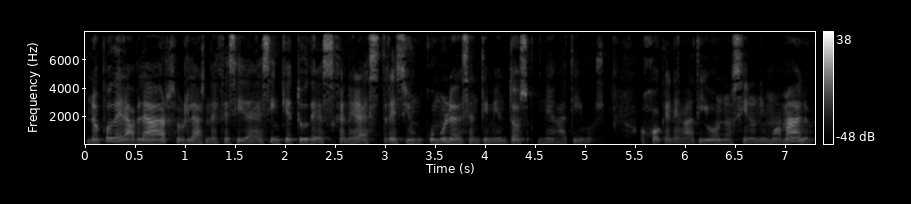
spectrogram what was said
No poder hablar sobre las necesidades e inquietudes genera estrés y un cúmulo de sentimientos negativos. Ojo que negativo no es sinónimo a malo,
